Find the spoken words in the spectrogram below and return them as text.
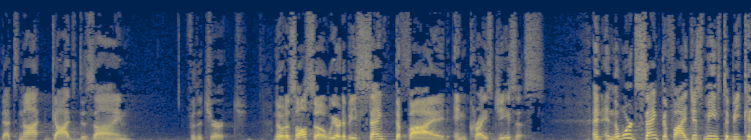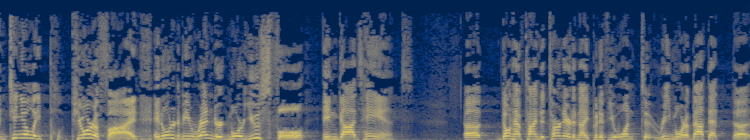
that's not God's design for the church. Notice also, we are to be sanctified in Christ Jesus. And, and the word sanctified just means to be continually purified in order to be rendered more useful in God's hands. Uh, don't have time to turn there tonight, but if you want to read more about that, uh,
